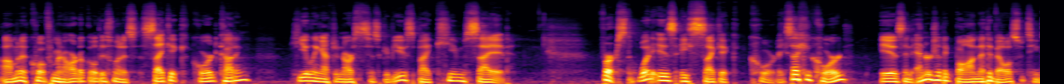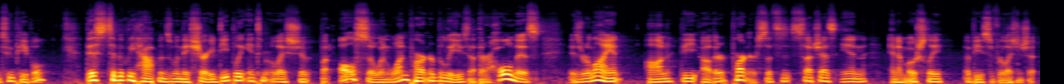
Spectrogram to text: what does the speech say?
I'm going to quote from an article. This one is Psychic Cord Cutting Healing After Narcissistic Abuse by Kim Saeed. First, what is a psychic cord? A psychic cord is an energetic bond that develops between two people. This typically happens when they share a deeply intimate relationship, but also when one partner believes that their wholeness is reliant on the other partner, such, as in an emotionally abusive relationship.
